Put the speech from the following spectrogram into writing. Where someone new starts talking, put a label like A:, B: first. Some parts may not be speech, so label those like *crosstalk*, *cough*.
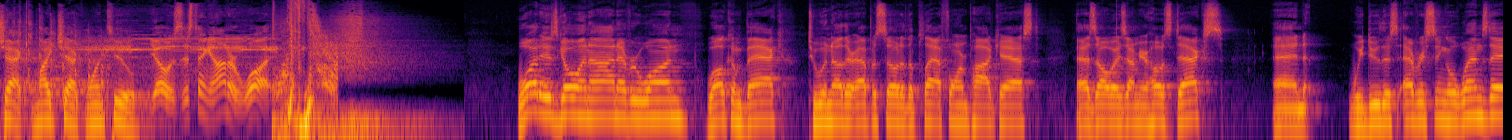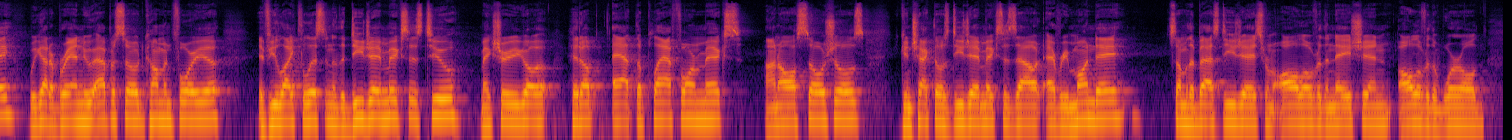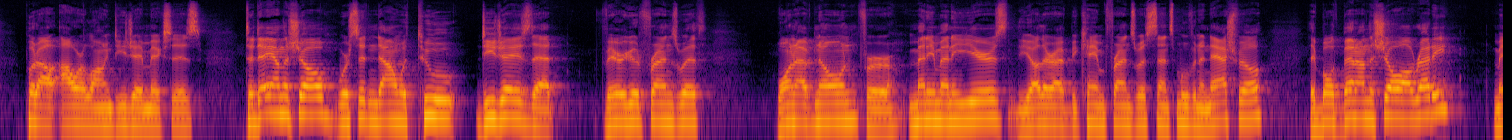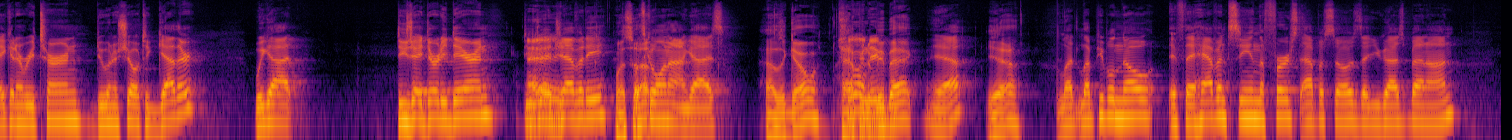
A: Check, mic check, one, two.
B: Yo, is this thing on or what?
A: What is going on, everyone? Welcome back to another episode of the Platform Podcast. As always, I'm your host, Dex, and we do this every single Wednesday. We got a brand new episode coming for you. If you like to listen to the DJ mixes too, make sure you go hit up at the Platform Mix on all socials. You can check those DJ mixes out every Monday. Some of the best DJs from all over the nation, all over the world, put out hour long DJ mixes. Today on the show, we're sitting down with two DJs that very good friends with. One I've known for many, many years. The other I've became friends with since moving to Nashville. They've both been on the show already, making a return, doing a show together. We got DJ Dirty Darren, DJ
C: Hey.
A: Jevity.
D: What's
A: What's
D: up?
A: going on, guys?
D: How's it going?
C: Chilling,
D: Happy to
C: dude.
D: be back.
A: Yeah.
D: Yeah.
A: Let let people know if they haven't seen the first episodes that you guys been on.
